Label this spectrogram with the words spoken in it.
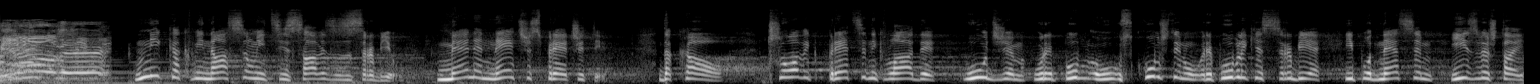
Ministre! Nikakvi nasilnici iz Saveza za Srbiju mene neće sprečiti da kao čovek, predsednik vlade, uđem u, Repub u Skupštinu Republike Srbije i podnesem izveštaj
